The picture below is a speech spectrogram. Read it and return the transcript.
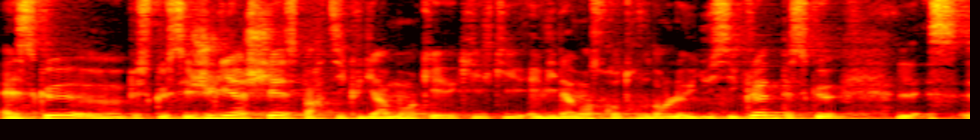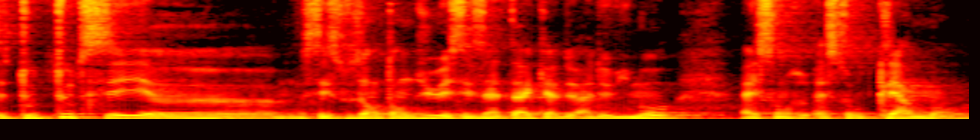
est-ce que, euh, puisque c'est Julien Chiez particulièrement qui, qui, évidemment se retrouve dans l'œil du cyclone, parce que toutes ces, ces sous-entendus et ces attaques à, à demi-mot, elles sont, elles sont clairement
